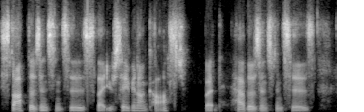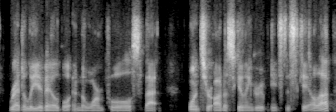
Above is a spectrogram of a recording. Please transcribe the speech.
stop those instances that you're saving on cost, but have those instances readily available in the warm pool so that once your auto scaling group needs to scale up,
